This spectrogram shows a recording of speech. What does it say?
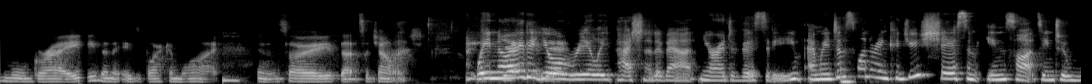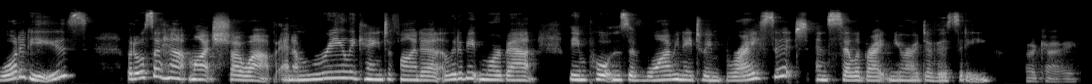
more grey than it is black and white mm. and so that's a challenge we know yeah, that you're yeah. really passionate about neurodiversity, and we're just wondering could you share some insights into what it is, but also how it might show up? And I'm really keen to find out a little bit more about the importance of why we need to embrace it and celebrate neurodiversity. Okay.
